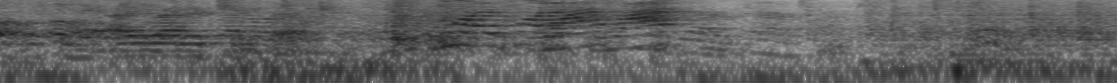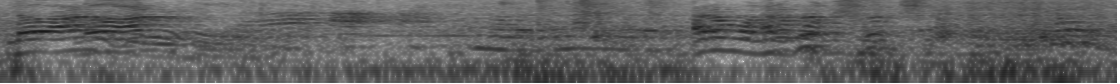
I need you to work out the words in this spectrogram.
Oh, oh okay. I'd rather check that. No, I don't. No, I don't. Really. I don't want. I don't want.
